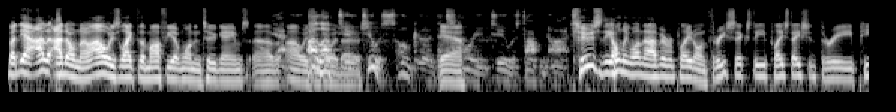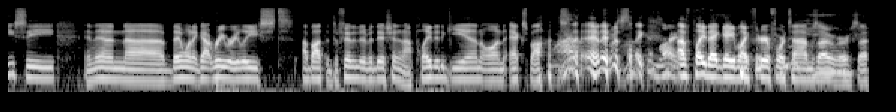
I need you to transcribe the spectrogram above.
but yeah, I, I don't know. I always liked the Mafia one and two games. Uh, Yeah. I always I enjoyed love two. those. Two was so good. That Yeah. story in two was top notch. Two's the only one that I've ever played on 360, PlayStation 3, PC, and then uh, then when it got re-released, I bought the definitive edition and I played it again on Xbox, Wow. and it was like I've played that game like three or four times over. So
